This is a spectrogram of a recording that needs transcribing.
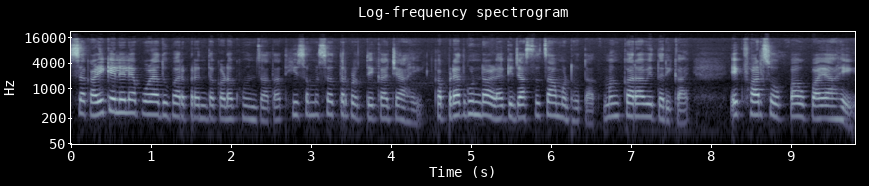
सकाळी केलेल्या पोळ्या दुपारपर्यंत कडक होऊन जातात. ही समस्या तर प्रत्येकाची आहे. कपड्यात गुंडाळल्या की जास्त चामट होतात. मग करावे तरी काय? एक फार सोपा उपाय आहे.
